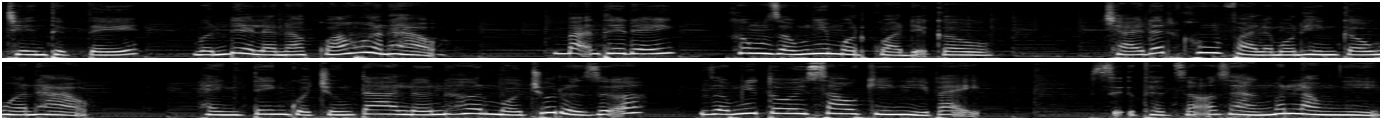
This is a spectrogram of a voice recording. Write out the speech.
Trên thực tế, vấn đề là nó quá hoàn hảo. Bạn thấy đấy, không giống như một quả địa cầu. Trái đất không phải là một hình cầu hoàn hảo. Hành tinh của chúng ta lớn hơn một chút ở giữa, giống như tôi sau kỳ nghỉ vậy. Sự thật rõ ràng mất lòng nhỉ.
